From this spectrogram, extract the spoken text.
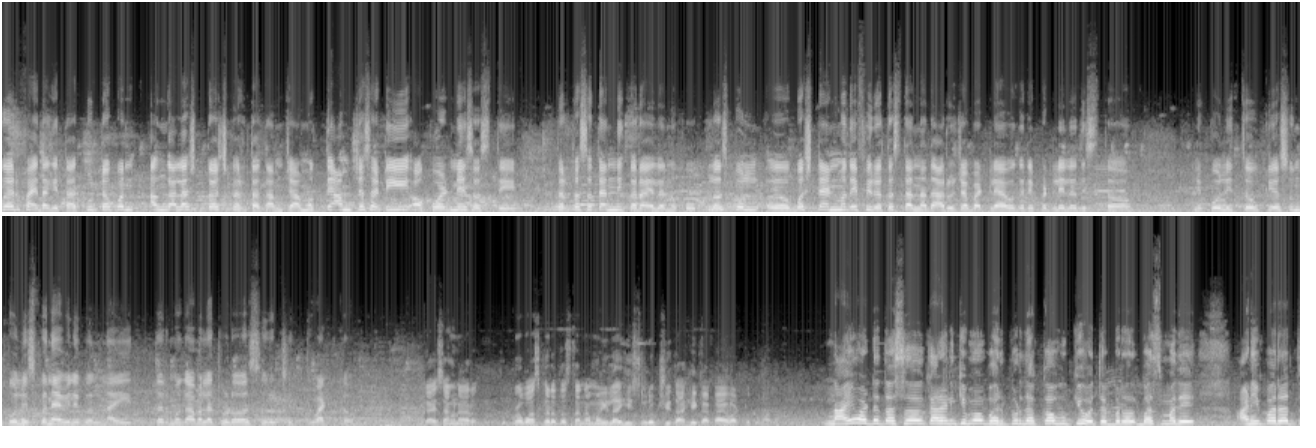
गैरफायदा घेतात. कुठं पण अंगाला टच करतात आमच्या. मग ते आमच्यासाठी ऑकवर्डनेस असते. तर तसं त्यांनी करायला नको. प्लस पोल बस स्टँडमध्ये फिरत असताना दारूच्या बाटल्या वगैरे पडलेलं दिसतं. आणि पोलीस चौकी असून पोलीस पण अवेलेबल नाहीत. तर मग आम्हाला थोडं सुरक्षित वाटतं. काय सांगणार? प्रवास करत असताना महिला ही सुरक्षित आहे का? काय वाटतं तुम्हाला? नाही वाटत असं कारण की मग भरपूर धक्काबुक्की होते बर बसमध्ये. आणि परत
